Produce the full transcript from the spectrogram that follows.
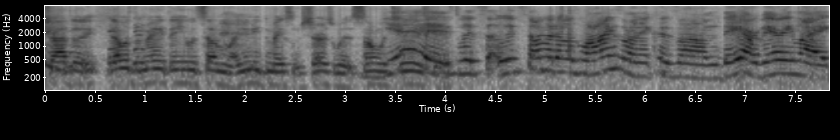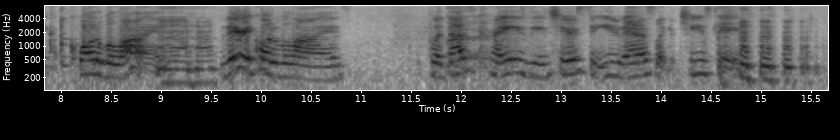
tried to. That was the main thing he was telling me. Like, you need to make some shirts with some with Yes, cheese. with with some of those lines on it, cause um they are very like quotable lines. Mm-hmm. Very quotable lines. But that's crazy. Cheers to eating ass like a cheesecake.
